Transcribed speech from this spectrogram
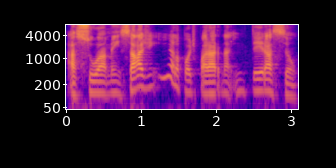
a sua mensagem e ela pode parar na interação.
